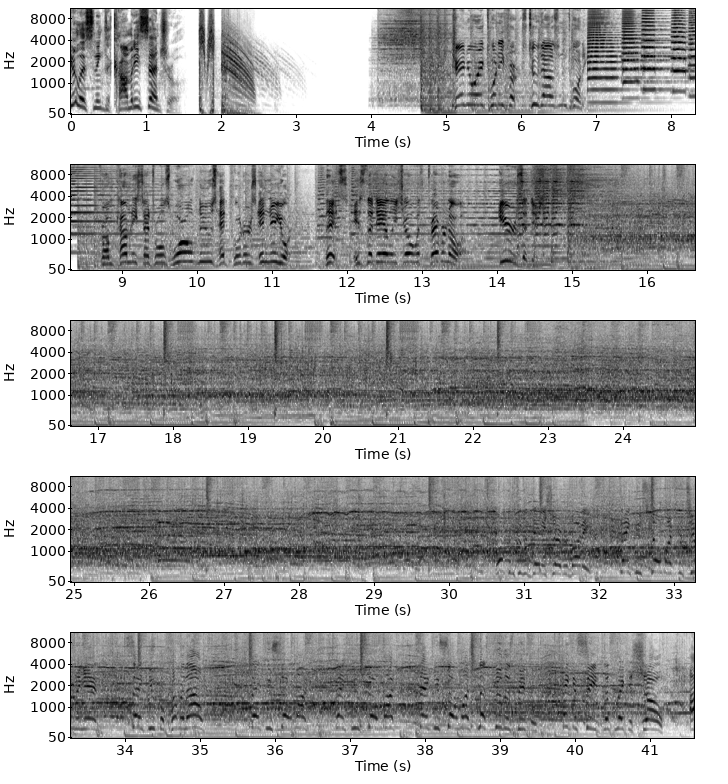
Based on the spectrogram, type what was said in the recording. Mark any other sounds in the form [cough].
You're listening to Comedy Central. January 21st, 2020. From Comedy Central's World News headquarters in New York, this is The Daily Show with Trevor Noah, Ears Edition.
